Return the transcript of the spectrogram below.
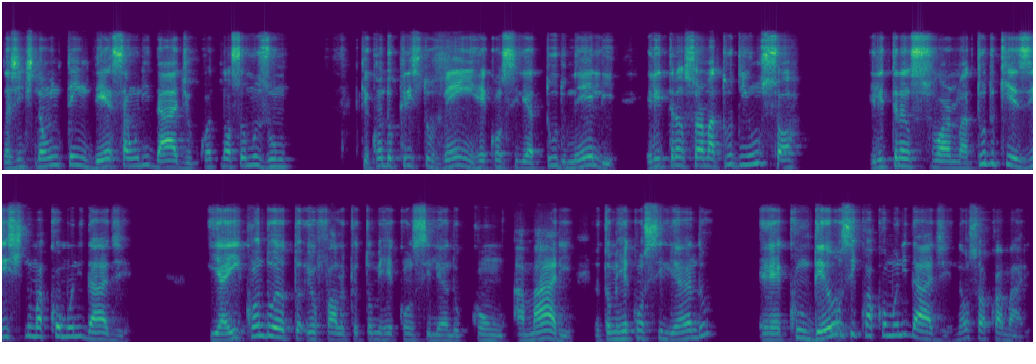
da gente não entender essa unidade, o quanto nós somos um. Porque quando Cristo vem e reconcilia tudo nele, ele transforma tudo em um só. Ele transforma tudo que existe numa comunidade. E aí, quando eu, tô, eu falo que eu estou me reconciliando com a Mari, eu estou me reconciliando é, com Deus e com a comunidade, não só com a Mari.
